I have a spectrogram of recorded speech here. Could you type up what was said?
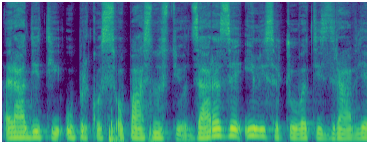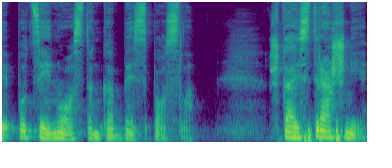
raditi uprkos opasnosti od zaraze ili sačuvati zdravlje po cenu ostanka bez posla. Šta je strašnije,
